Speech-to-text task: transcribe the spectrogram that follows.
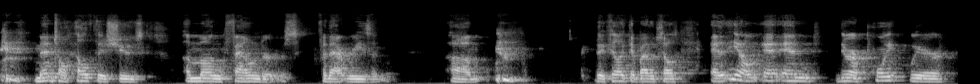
mental health issues among founders for that reason. Um, they feel like they're by themselves, and you know, and, and they're a point where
